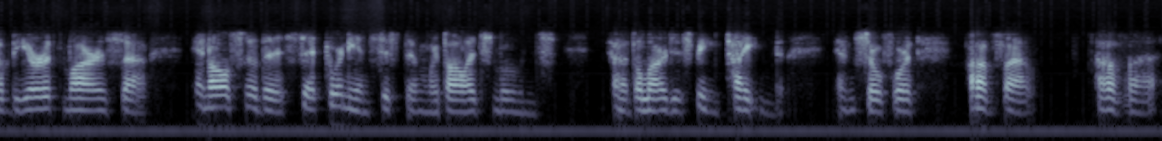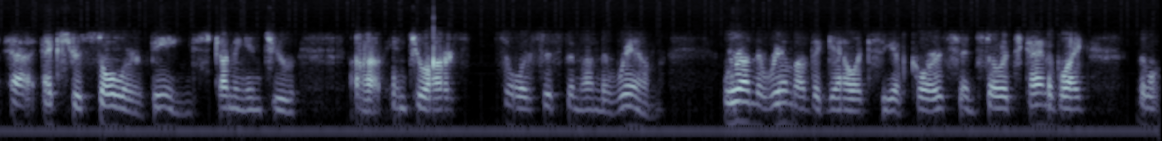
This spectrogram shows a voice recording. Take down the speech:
of the Earth, Mars, uh, and also the Saturnian system with all its moons, uh, the largest being Titan, and so forth. of uh, of uh, uh, extrasolar beings coming into uh, into our solar system on the rim. We're on the rim of the galaxy, of course, and so it's kind of like the,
